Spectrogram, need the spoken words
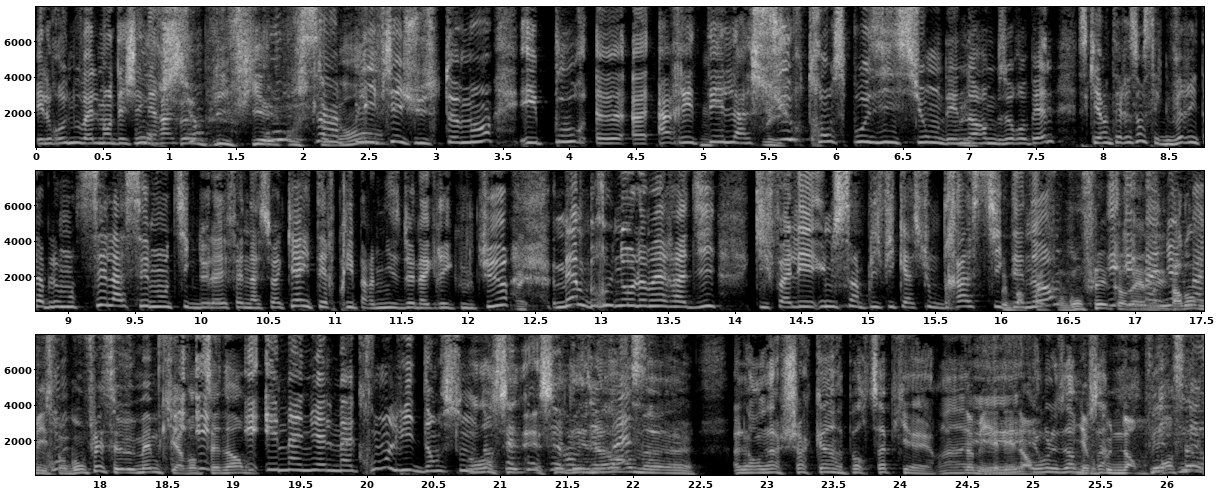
et le renouvellement des générations. Pour simplifier, pour simplifier justement et pour euh, arrêter la surtransposition des normes européennes. Ce qui est intéressant, c'est que véritablement, c'est la sémantique de la FNSEA qui a été reprise par le ministre de l'Agriculture. Même Bruno Le Maire a dit qu'il fallait une simplification drastique des normes. Ils sont gonflés quand même. Pardon, mais ils sont gonflés, c'est eux-mêmes qui inventent ces normes. Et Emmanuel Macron, lui, dans son dans sa conférence des normes. Euh, alors là, chacun apporte sa pierre. Hein, non, mais il y a des normes. il y a beaucoup de normes françaises.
